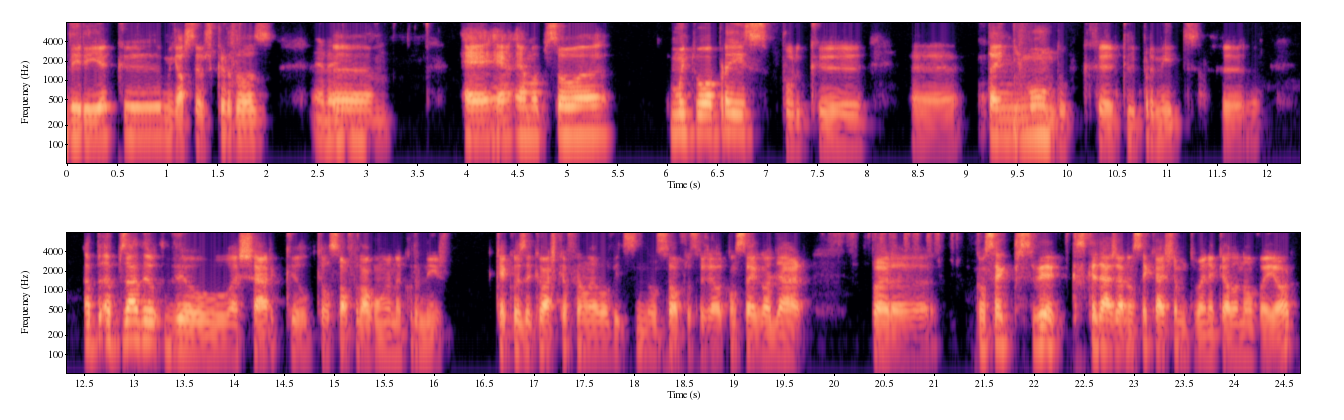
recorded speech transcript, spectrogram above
diria que Miguel Esteves Cardoso uh, é, é, é, uma pessoa muito boa para isso, porque tem mundo que, que lhe permite. Apesar de eu, de eu, achar que, que ele sofre de algum anacronismo, que é coisa que eu acho que a Fran Lebowitz não sofre, ou seja, ela consegue olhar para consegue perceber que se calhar já não se encaixa muito bem naquela Nova York,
